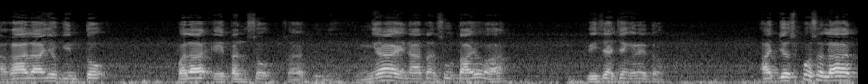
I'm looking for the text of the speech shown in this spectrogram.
Akala nyo ginto pala eh tanso, sabi niya. Nga, eh, tayo ha. Christian Cheng oh. Adios po sa lahat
